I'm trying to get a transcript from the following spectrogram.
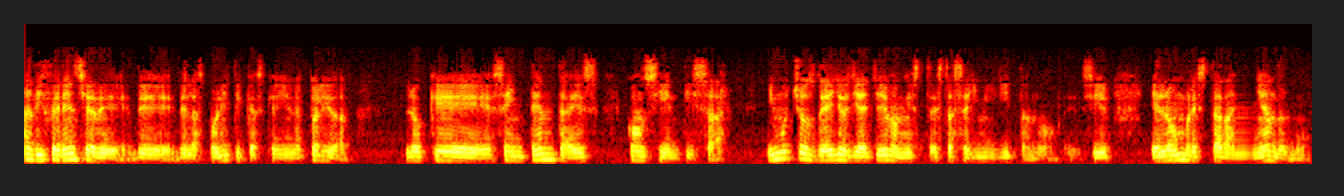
a diferencia de, de, de, las políticas que hay en la actualidad, lo que se intenta es concientizar. Y muchos de ellos ya llevan esta, esta semillita, ¿no? Es decir, el hombre está dañando el mundo.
